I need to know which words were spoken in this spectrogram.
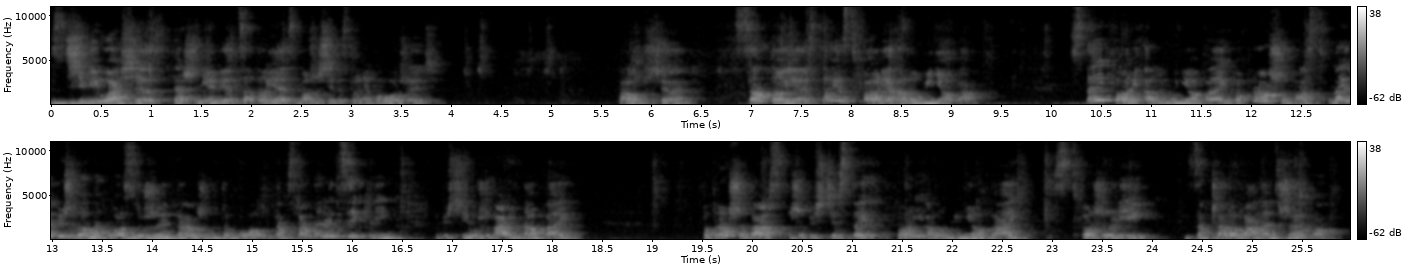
Zdziwiła się, też nie wie, co to jest. Możesz się bystronie położyć. Połóż się. Co to jest? To jest folia aluminiowa. Folii aluminiowej poproszę Was, najlepiej, żeby ona była zużyta, żeby to było tak zwany recykling, żebyście nie używali nowej. Poproszę Was, żebyście z tej folii aluminiowej stworzyli zaczarowane drzewo,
